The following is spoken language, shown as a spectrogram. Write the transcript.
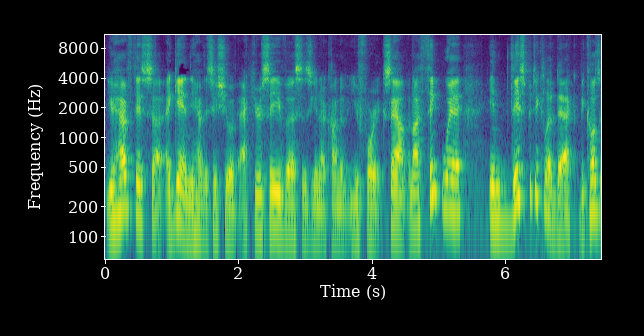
you have this uh, again you have this issue of accuracy versus you know kind of euphoric sound and i think where in this particular DAC because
